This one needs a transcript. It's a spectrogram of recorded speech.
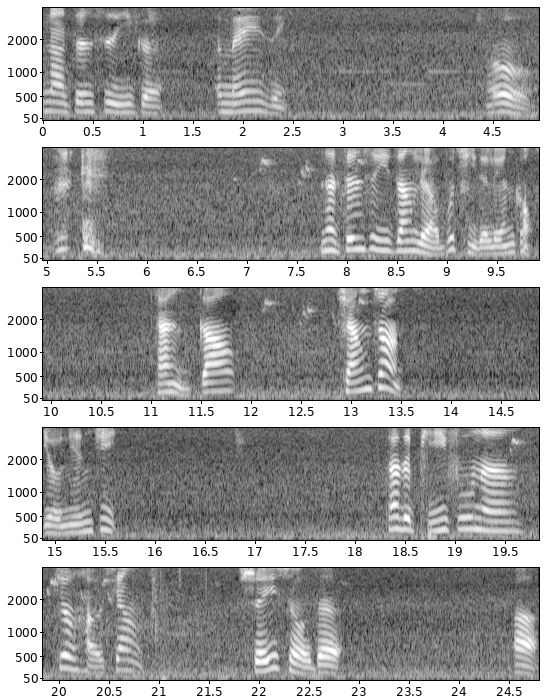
那真是一个 amazing 哦。那真是一张了不起的脸孔，他很高、强壮、有年纪，他的皮肤呢，就好像随手的啊，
